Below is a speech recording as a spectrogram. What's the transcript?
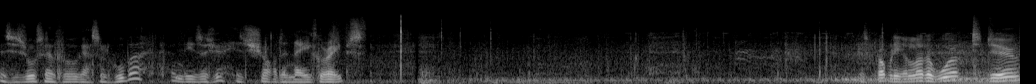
This is also Fuhrgassl-Huber, and these are his Chardonnay grapes. There's probably a lot of work to do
